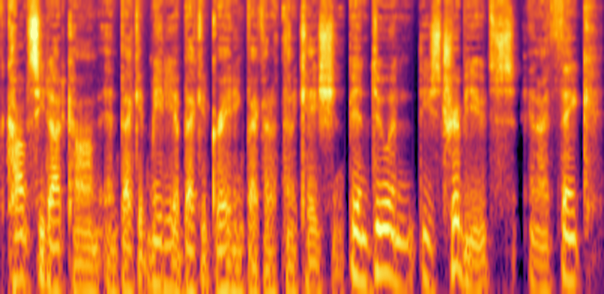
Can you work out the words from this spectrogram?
ComC.com, and Beckett Media, Beckett Grading, Beckett Authentication. Been doing these tributes, and I think,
